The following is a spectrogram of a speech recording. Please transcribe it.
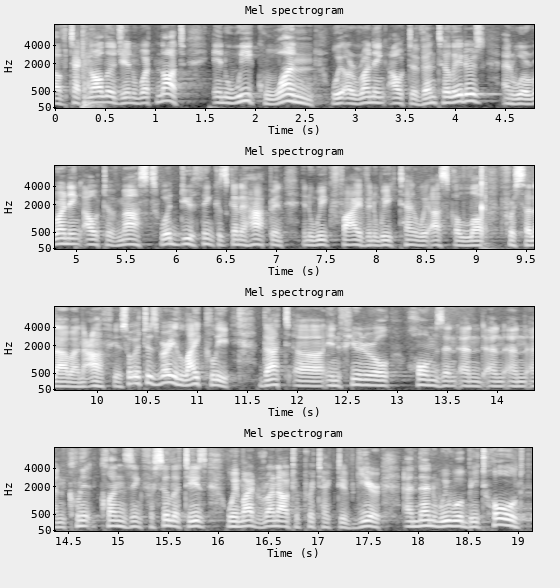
of technology and whatnot, in week one, we are running out of ventilators and we're running out of masks. What do you think is going to happen in week five, in week 10? We ask Allah for salam and afiyah. So it is very likely uh, in funeral homes and, and, and, and, and cle- cleansing facilities, we might run out of protective gear. And then we will be told,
